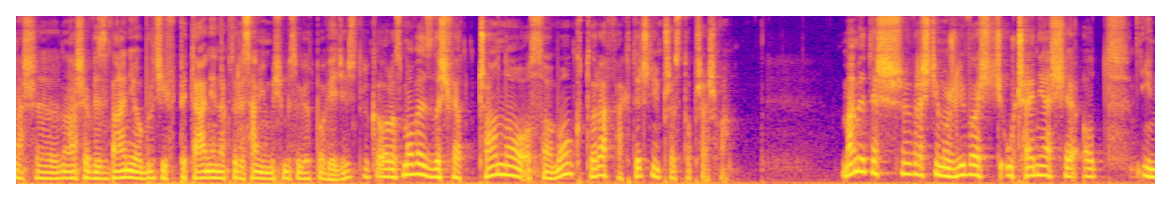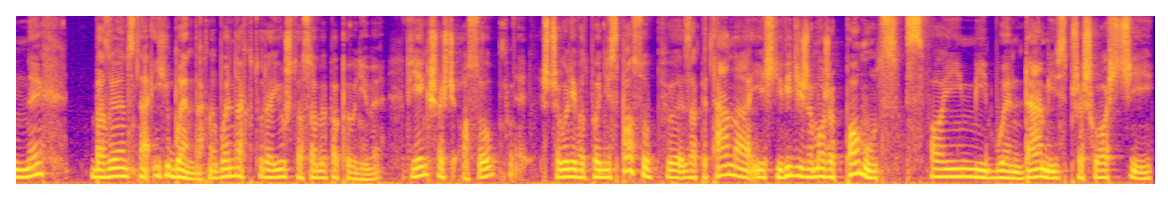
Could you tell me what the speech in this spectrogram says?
nasze, nasze wyzwanie obróci w pytanie, na które sami musimy sobie odpowiedzieć, tylko o rozmowę z doświadczoną osobą, która faktycznie przez to przeszła. Mamy też wreszcie możliwość uczenia się od innych bazując na ich błędach, na błędach, które już te osoby popełniły. Większość osób, szczególnie w odpowiedni sposób zapytana, jeśli widzi, że może pomóc swoimi błędami z przeszłości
